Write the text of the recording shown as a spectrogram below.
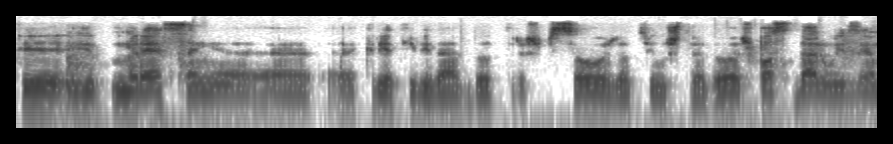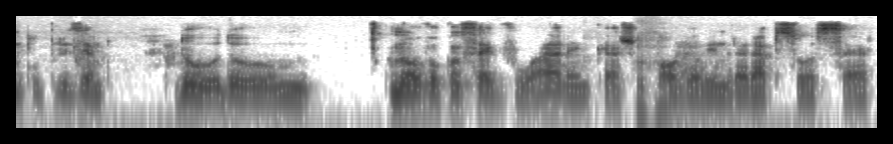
que merecem a, a, a, criatividade de outras pessoas, de outros ilustradores. Posso dar o exemplo, por exemplo, do, do meu avô consegue voar, em que acho que uhum. Paulo Galindra era a pessoa certa.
